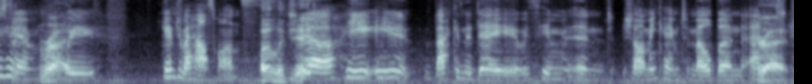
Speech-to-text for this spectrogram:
slapstick. him. Like, Right. we came to my house once. Oh, legit? Yeah, he, he back in the day, it was him and Charmy came to Melbourne, and Right.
